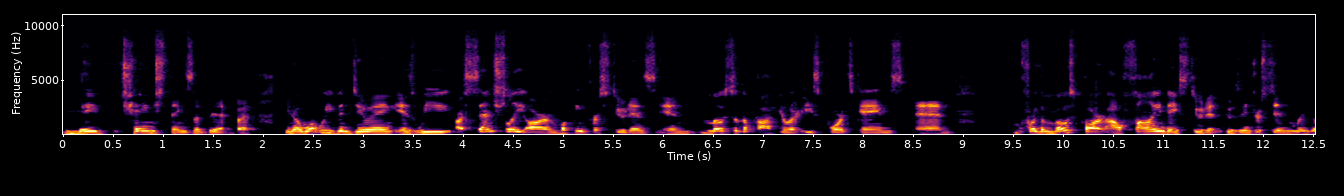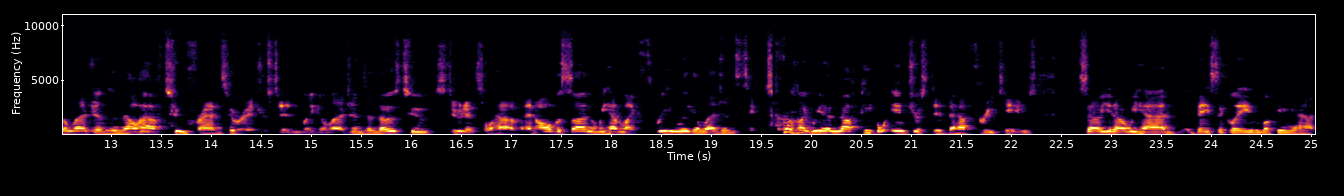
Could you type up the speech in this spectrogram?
may change things a bit. But you know what we've been doing is we essentially are looking for students in most of the popular esports games and for the most part, I'll find a student who's interested in League of Legends, and they'll have two friends who are interested in League of Legends, and those two students will have. And all of a sudden, we had like three League of Legends teams. like we had enough people interested to have three teams. So you know, we had basically looking at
